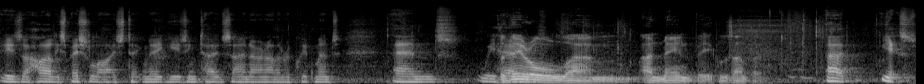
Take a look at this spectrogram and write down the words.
is a highly specialised technique using towed sonar and other equipment. And we But have... they're all um, unmanned vehicles, aren't they? Uh, yes.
